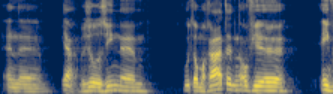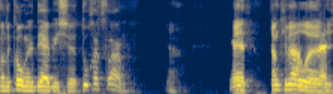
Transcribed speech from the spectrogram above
en eh, ja, we zullen zien hoe het allemaal gaat. En of je een van de komende derbies eh, toe gaat slaan. Yes. Hey, dankjewel, eh.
